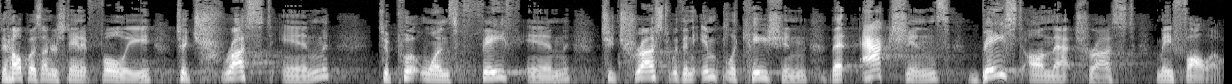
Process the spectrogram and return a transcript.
to help us understand it fully, to trust in, to put one's faith in, to trust with an implication that actions based on that trust may follow.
